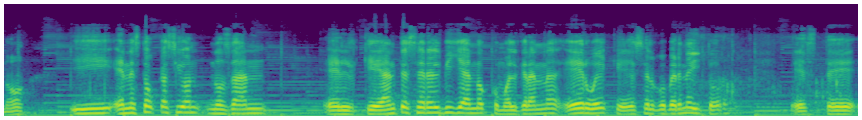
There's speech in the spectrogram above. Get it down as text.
¿no? Y en esta ocasión nos dan el que antes era el villano como el gran héroe, que es el Gobernator, este,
